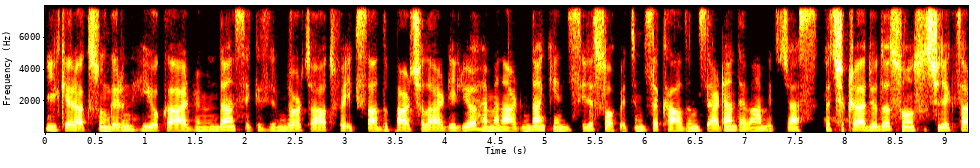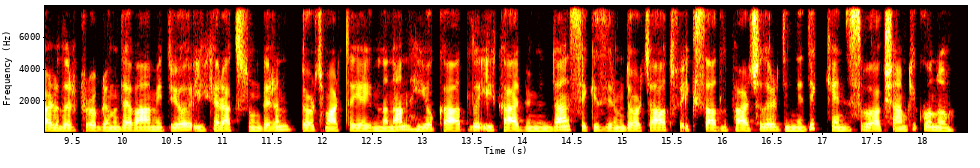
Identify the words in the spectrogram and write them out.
İlker Aksungar'ın Hiyoka albümünden 824 Out ve X adlı parçalar geliyor. Hemen ardından kendisiyle sohbetimize kaldığımız yerden devam edeceğiz. Açık Radyo'da Sonsuz Çilek Tarlaları programı devam ediyor. İlker Aksungar'ın 4 Mart'ta yayınlanan Hiyoka adlı ilk albümünden 824 Out ve X adlı parçaları dinledik. Kendisi bu akşamki konuğum.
